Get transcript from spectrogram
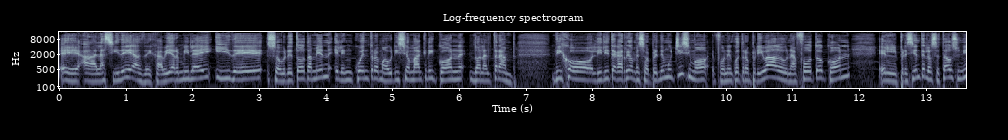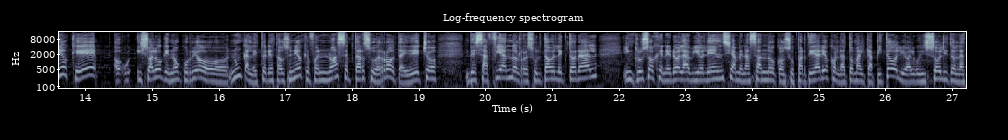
eh, a las ideas de Javier Milei y de, sobre todo también, el encuentro de Mauricio Macri con Donald Trump. Dijo Lilita Carrió, me sorprendió muchísimo, fue un encuentro privado, una foto con el presidente de los Estados Unidos que hizo algo que no ocurrió nunca en la historia de Estados Unidos, que fue no aceptar su derrota y de hecho desafiando el resultado electoral, incluso generó la violencia amenazando con sus partidarios con la toma del Capitolio, algo insólito en la,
